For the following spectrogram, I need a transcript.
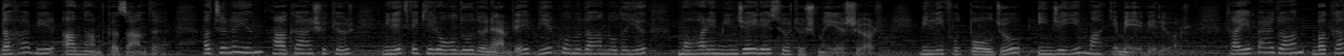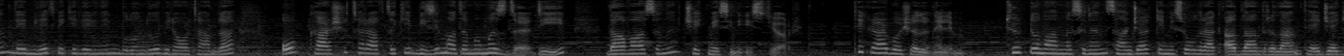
daha bir anlam kazandı. Hatırlayın Hakan Şükür milletvekili olduğu dönemde bir konudan dolayı Muharrem İnce ile sürtüşme yaşıyor. Milli futbolcu İnce'yi mahkemeye veriyor. Tayyip Erdoğan bakan ve milletvekillerinin bulunduğu bir ortamda o karşı taraftaki bizim adamımızdır deyip davasını çekmesini istiyor. Tekrar başa dönelim. Türk donanmasının sancak gemisi olarak adlandırılan TCG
